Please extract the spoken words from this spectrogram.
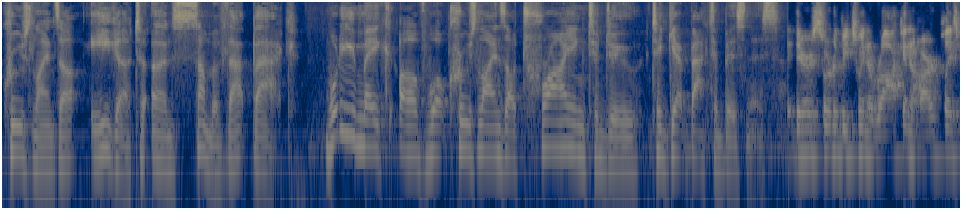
Cruise lines are eager to earn some of that back. What do you make of what cruise lines are trying to do to get back to business? They're sort of between a rock and a hard place.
